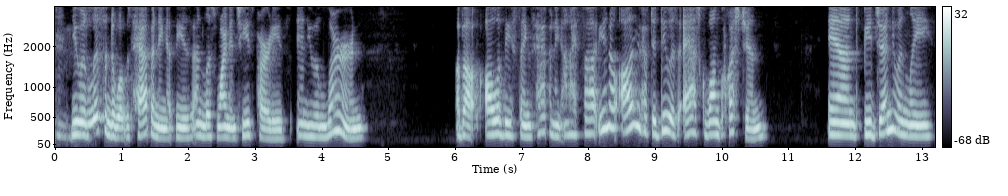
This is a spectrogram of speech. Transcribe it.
mm-hmm. you would listen to what was happening at these endless wine and cheese parties and you would learn about all of these things happening. And I thought, you know, all you have to do is ask one question and be genuinely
